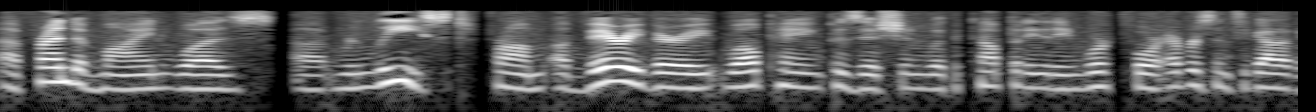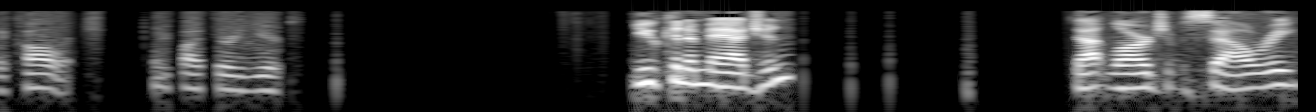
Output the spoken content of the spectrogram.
a friend of mine was uh, released from a very, very well paying position with a company that he'd worked for ever since he got out of college 25, 30 years. You can imagine that large of a salary,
